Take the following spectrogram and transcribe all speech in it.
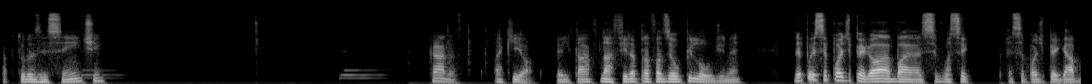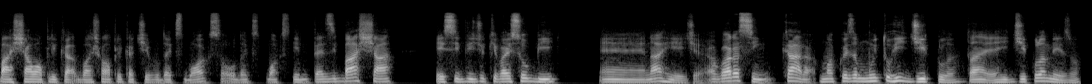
Capturas recente. Cara, aqui ó, ele tá na fila para fazer o upload, né? Depois você pode pegar, se você, você pode pegar, baixar o, aplica, baixar o aplicativo do Xbox ou do Xbox Game Pass e baixar esse vídeo que vai subir é, na rede. Agora sim, cara, uma coisa muito ridícula, tá? É ridícula mesmo.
